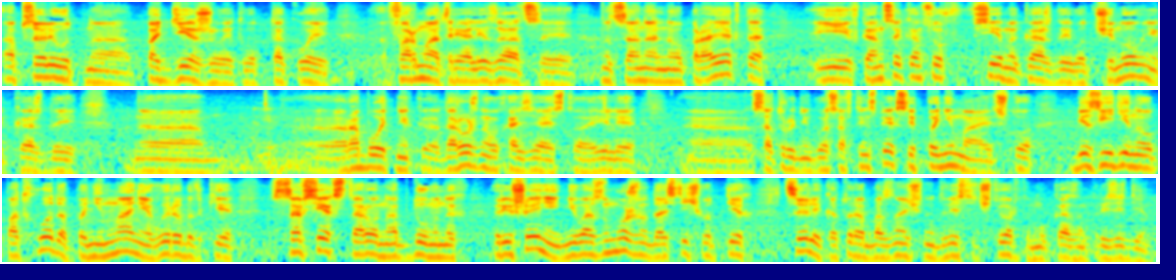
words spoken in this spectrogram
абсолютно поддерживает вот такой формат реализации национального проекта. И в конце концов все мы, каждый вот чиновник, каждый э, работник дорожного хозяйства или э, сотрудник госавтоинспекции понимает, что без единого подхода, понимания, выработки со всех сторон обдуманных решений невозможно достичь вот тех целей, которые обозначены 204 указом президента.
